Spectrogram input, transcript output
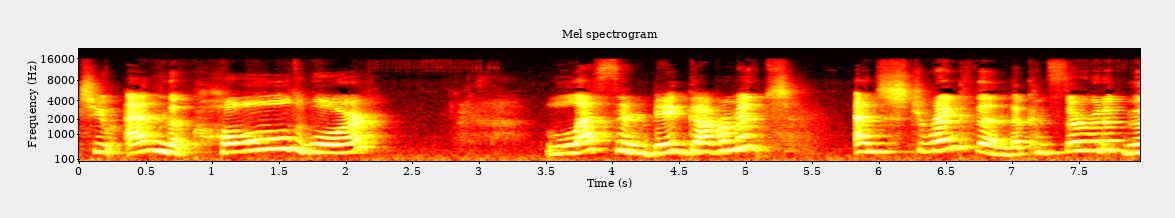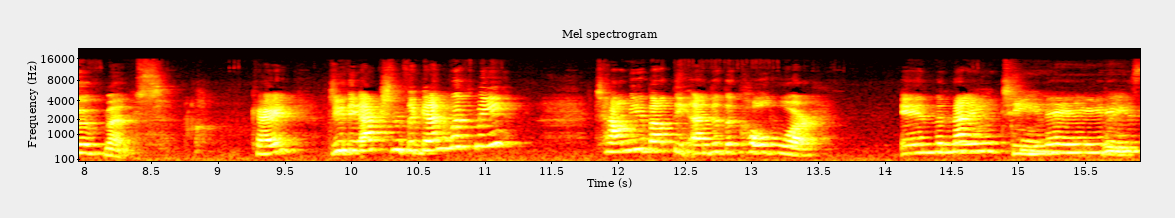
to end the Cold War, lessen big government, and strengthen the conservative movement. Okay? Do the actions again with me. Tell me about the end of the Cold War. In the 1980s.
